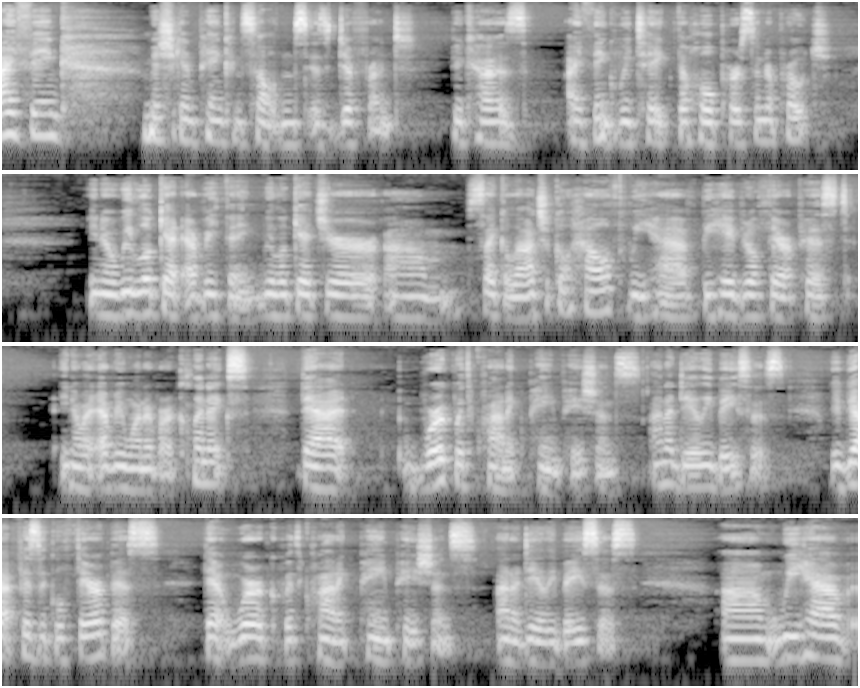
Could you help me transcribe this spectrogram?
I think Michigan Pain Consultants is different because I think we take the whole person approach. You know, we look at everything. We look at your um, psychological health. We have behavioral therapists, you know, at every one of our clinics that work with chronic pain patients on a daily basis. We've got physical therapists that work with chronic pain patients on a daily basis. Um, we have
